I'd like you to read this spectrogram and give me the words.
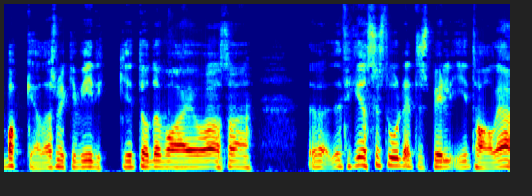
bakkerader som ikke virket, og det var jo altså det, fikk ganske stort etterspill i Italia.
